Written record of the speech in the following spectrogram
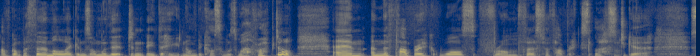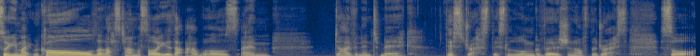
I've got my thermal leggings on with it. Didn't need the heating on because I was well wrapped up. Um, and the fabric was from First for Fabrics last year. So you might recall the last time I saw you that I was um, diving into make this dress, this longer version of the dress. So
